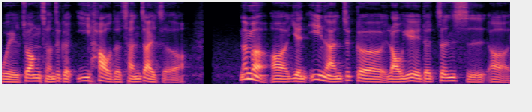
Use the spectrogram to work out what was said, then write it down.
伪装成这个一号的参赛者哦，那么啊，演艺男这个老爷爷的真实啊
